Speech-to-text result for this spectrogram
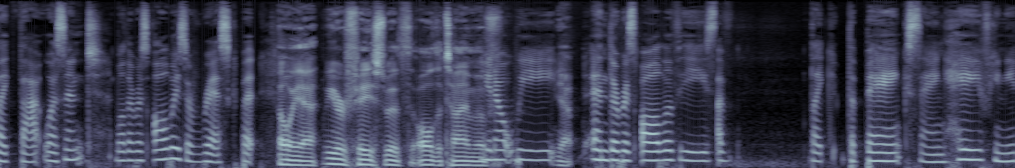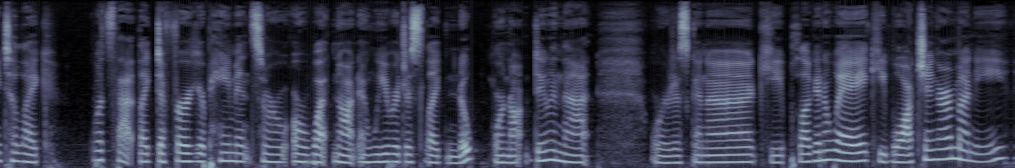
like that wasn't, well, there was always a risk, but Oh yeah, we were faced with all the time of you know we Yeah. and there was all of these like the bank saying hey if you need to like what's that like defer your payments or or whatnot and we were just like nope we're not doing that. We're just gonna keep plugging away keep watching our money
